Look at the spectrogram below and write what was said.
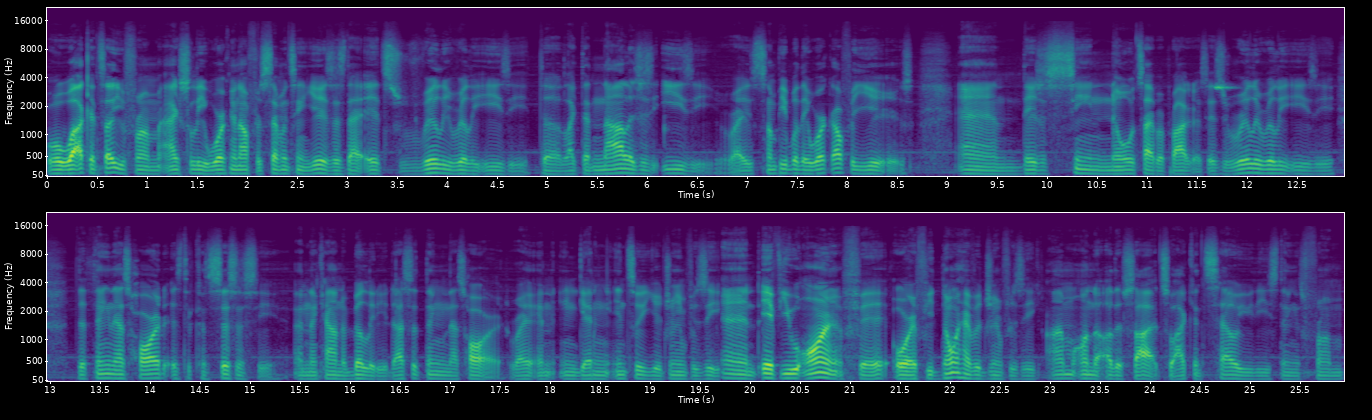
well, what I can tell you from actually working out for 17 years is that it's really, really easy. The like the knowledge is easy, right? Some people they work out for years and they just seen no type of progress. It's really, really easy. The thing that's hard is the consistency and accountability. That's the thing that's hard, right? And in getting into your dream physique. And if you aren't fit or if you don't have a dream physique, I'm on the other side. So I can tell you these things from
